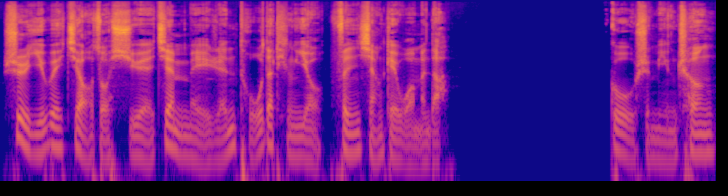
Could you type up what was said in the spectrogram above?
是一位叫做“雪见美人图”的听友分享给我们的。故事名称：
